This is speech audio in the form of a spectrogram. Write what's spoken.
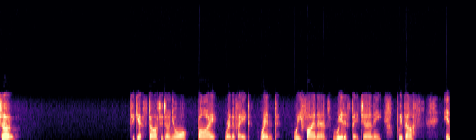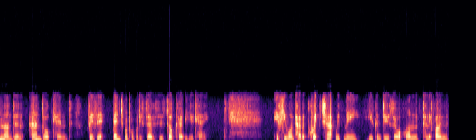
So, to get started on your buy, renovate, rent, refinance real estate journey with us in London and or Kent, visit benjaminpropertyservices.co.uk. If you want to have a quick chat with me, you can do so on telephone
